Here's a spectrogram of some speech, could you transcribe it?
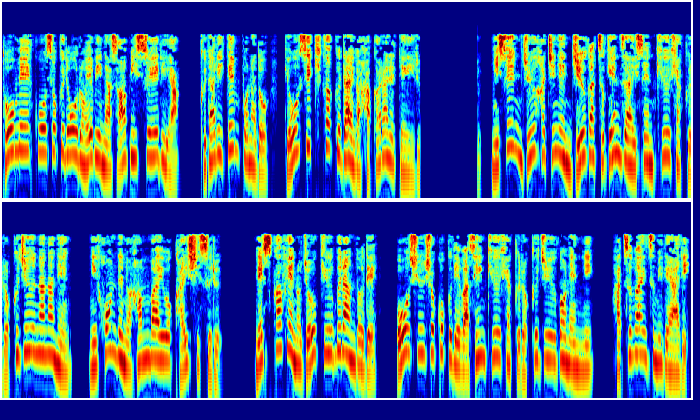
東名高速道路海老名サービスエリア、下り店舗など業績拡大が図られている。2018年10月現在1967年、日本での販売を開始する。ネスカフェの上級ブランドで、欧州諸国では1965年に発売済みであり、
